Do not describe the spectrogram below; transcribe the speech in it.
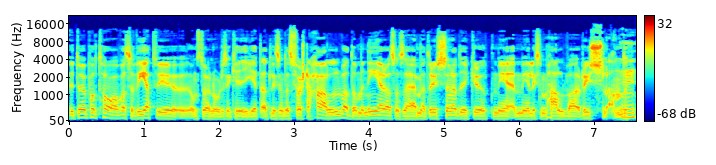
utöver Poltava så vet vi ju om stora nordiska kriget att liksom dess första halva domineras av så här med att ryssarna dyker upp med, med liksom halva Ryssland.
